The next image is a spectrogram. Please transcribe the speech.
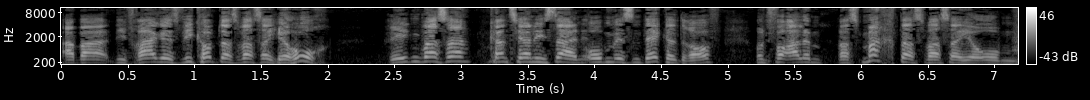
Aber die Frage ist, wie kommt das Wasser hier hoch? Regenwasser kann es ja nicht sein. Oben ist ein Deckel drauf. Und vor allem, was macht das Wasser hier oben?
